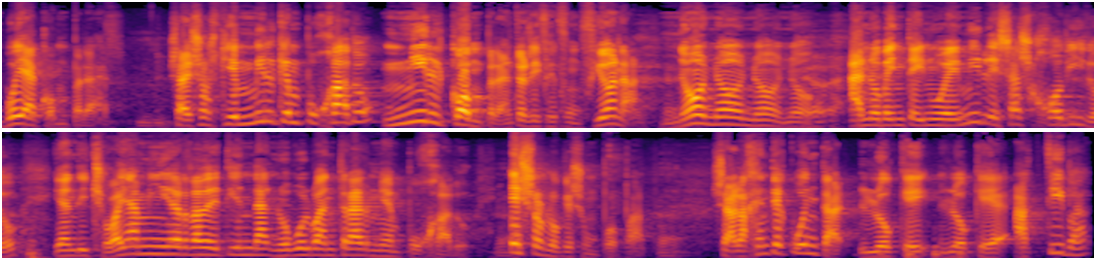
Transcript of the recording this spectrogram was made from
voy a comprar. O sea, esos 100.000 que he empujado, 1.000 compran. Entonces dice, funciona. No, no, no, no. A 99.000 les has jodido y han dicho, vaya mierda de tienda, no vuelva a entrar, me ha empujado. Eso es lo que es un pop-up. O sea, la gente cuenta lo que, lo que activa,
